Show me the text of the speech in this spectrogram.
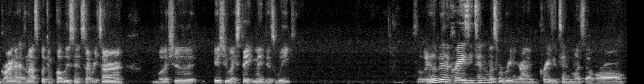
Griner has not spoken publicly since her return, but should issue a statement this week. So it has been a crazy 10 months for Brittney Griner, crazy 10 months overall.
